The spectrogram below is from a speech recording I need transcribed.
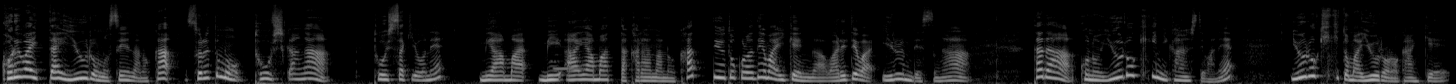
これは一体ユーロのせいなのかそれとも投資家が投資先をね見誤見誤ったからなのかっていうところでまあ意見が割れてはいるんですがただこのユーロ危機に関してはねユーロ危機とまあユーロの関係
